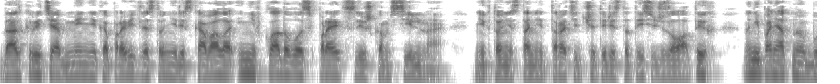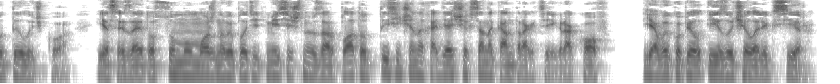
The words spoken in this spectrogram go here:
До открытия обменника правительство не рисковало и не вкладывалось в проект слишком сильно. Никто не станет тратить 400 тысяч золотых на непонятную бутылочку, если за эту сумму можно выплатить месячную зарплату тысячи находящихся на контракте игроков. Я выкупил и изучил эликсир.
